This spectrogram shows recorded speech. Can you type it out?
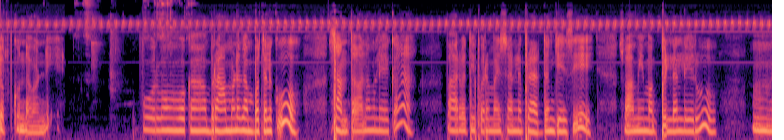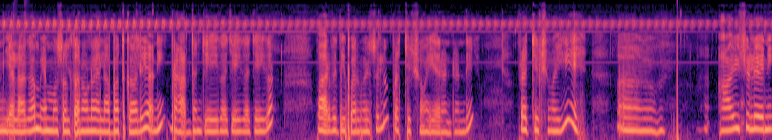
చెప్పుకుందామండి. పూర్వం ఒక బ్రాహ్మణ దంపతులకు సంతానం లేక పార్వతీ పరమేశ్వరుని ప్రార్థన చేసి స్వామి మాకు పిల్లలు లేరు. ఎలాగా మేము ముసలితనంలో ఎలా బతకాలి? అని ప్రార్థన చేయగా చేయగా చేయగా పార్వతీ పరమేశ్వరులు ప్రత్యక్షం అయ్యారంటండి ప్రత్యక్షమయ్యి ఆయుష్ లేని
